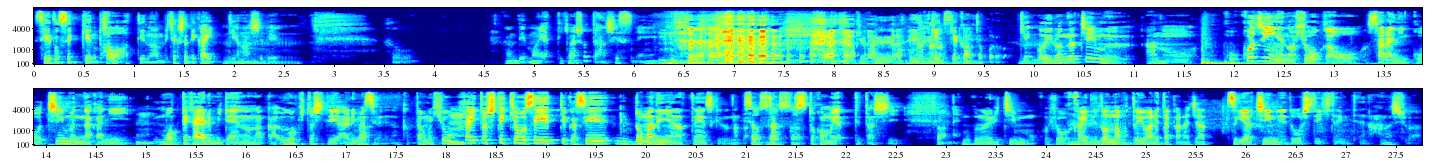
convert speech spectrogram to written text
制度設計のパワーっていうのはめちゃくちゃでかいっていう話で、うんそう。なんで、まあやっていきましょうって話ですね。結局、結局のところ。結構いろんなチーム、あの、こう個人への評価をさらにこうチームの中にうん持って帰るみたいなのなんか動きとしてありますよね。なんか多分評価として強制っていうか制度までにはなってないんですけど、なんかザックスとかもやってたし、そうね。僕のよりチームもこう評価会でどんなこと言われたから、じゃあ次はチームでどうしていきたいみたいな話は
